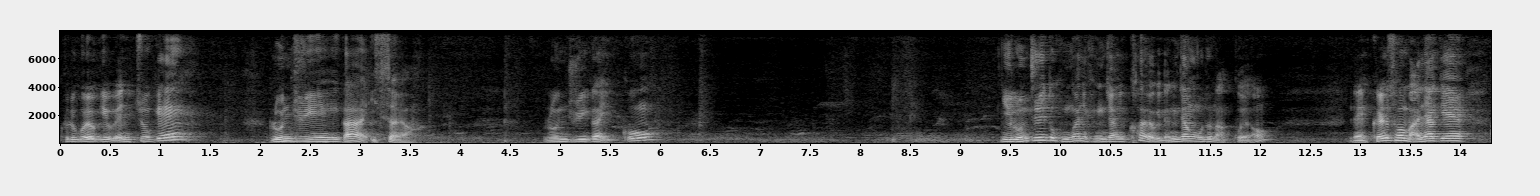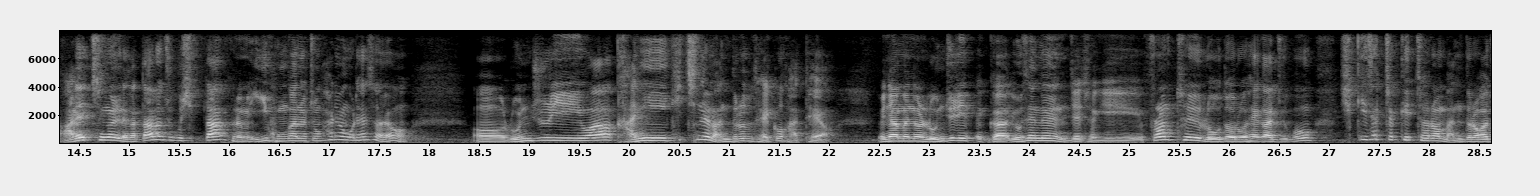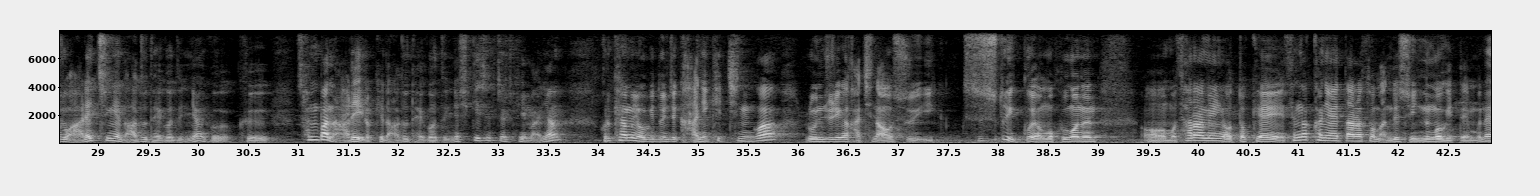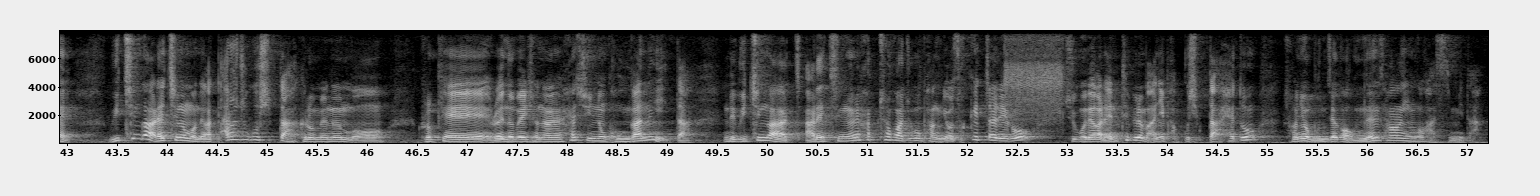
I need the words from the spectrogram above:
그리고 여기 왼쪽에 론주리가 있어요. 론주리가 있고 이 론주리도 공간이 굉장히 커요. 여기 냉장고도 놨고요. 네, 그래서 만약에 아래층을 내가 따라주고 싶다? 그러면 이 공간을 좀 활용을 해서요. 어, 론주리와 간이 키친을 만들어도 될 것 같아요. 왜냐하면은 론줄이 그러니까 요새는 이제 저기 프론트 로더로 해가지고 식기세척기처럼 만들어가지고 아래층에 놔도 되거든요. 그그 선반 아래 이렇게 놔도 되거든요. 식기세척기 마냥 그렇게 하면 여기도 이제 간이 키친과 론줄이가 같이 나올 수 있을 수도 있고요. 뭐 그거는 어 뭐 사람이 어떻게 생각하냐에 따라서 만들 수 있는 거기 때문에 위층과 아래층을 뭐 내가 따로 주고 싶다 그러면은 뭐 그렇게 레노베이션을 할 수 있는 공간은 있다. 근데 위층과 아- 아래층을 합쳐가지고 방 6개짜리로 주고 내가 렌트비를 많이 받고 싶다 해도 전혀 문제가 없는 상황인 것 같습니다.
